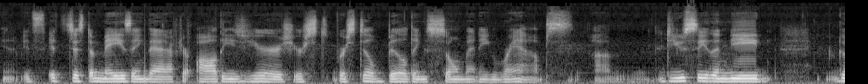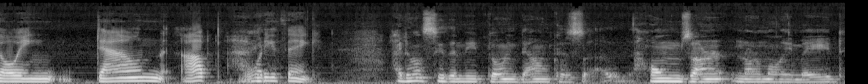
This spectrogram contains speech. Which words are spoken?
you know, it's it's just amazing that after all these years, you're st- we're still building so many ramps. Um, do you see the need going down, up? What do you think? I don't see the need going down because uh, homes aren't normally made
